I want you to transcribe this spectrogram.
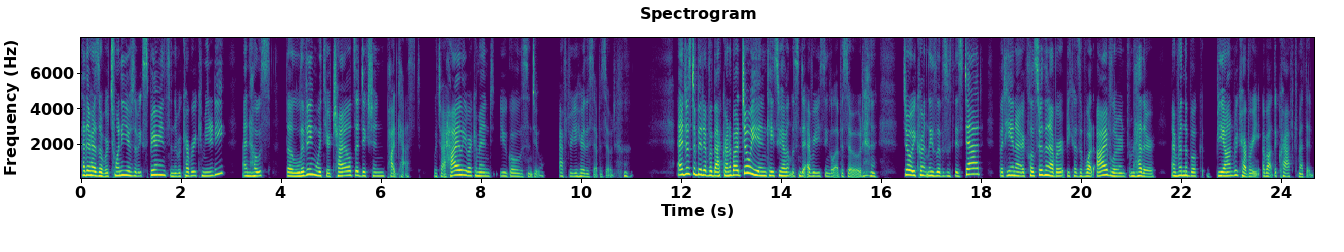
Heather has over 20 years of experience in the recovery community and hosts the Living with Your Child's Addiction podcast, which I highly recommend you go listen to after you hear this episode. and just a bit of a background about Joey in case you haven't listened to every single episode. Joey currently lives with his dad, but he and I are closer than ever because of what I've learned from Heather and from the book Beyond Recovery about the craft method.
